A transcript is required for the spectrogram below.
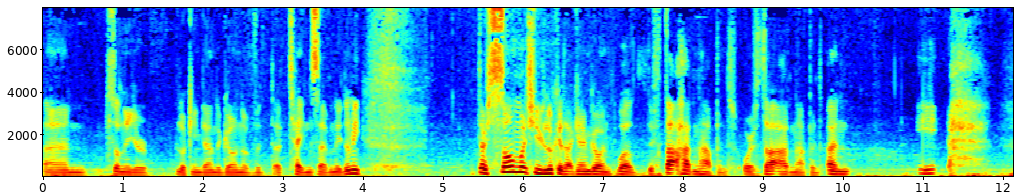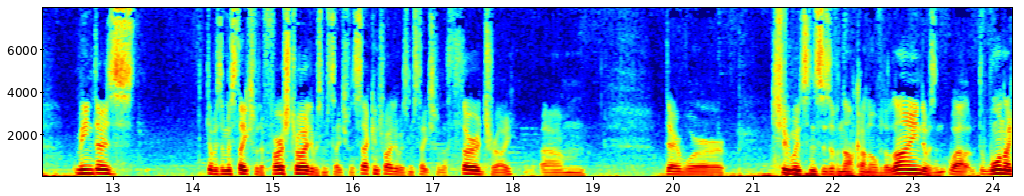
and suddenly you're looking down the gun of a, a 10-7 lead. I mean, there's so much you look at that game going, well, if that hadn't happened, or if that hadn't happened, and he, I mean, there's there was a mistakes for the first try, there was mistakes for the second try, there was mistakes for the third try. Um, there were two instances of a knock on over the line. There was well, the one I,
